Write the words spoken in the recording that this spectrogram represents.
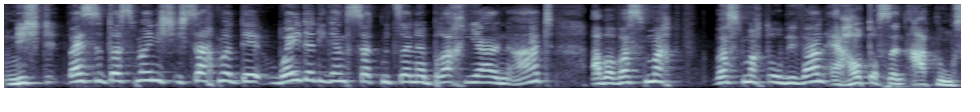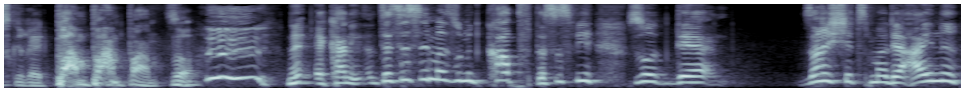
nicht, weißt du, das meine ich, ich sag mal, der Wader die ganze Zeit mit seiner brachialen Art, aber was macht, was macht Obi-Wan? Er haut auf sein Atmungsgerät. Bam, bam, bam. So. ne, er kann nicht. Das ist immer so mit Kopf. Das ist wie so der, sag ich jetzt mal, der eine,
